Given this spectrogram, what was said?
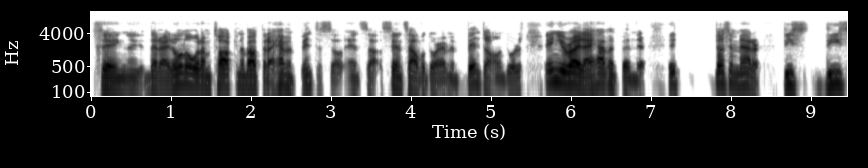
saying uh, that I don't know what I'm talking about, that I haven't been to San Salvador, I haven't been to Honduras. And you're right, I haven't been there. It doesn't matter. These these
